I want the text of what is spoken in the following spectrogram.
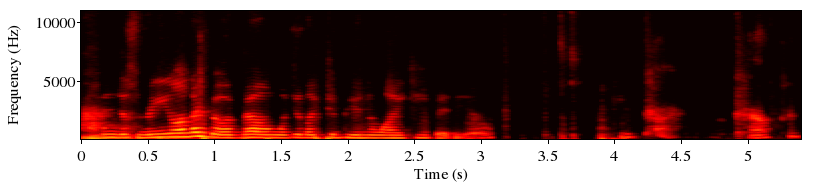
and just ringing on their doorbell. Would you like to be in a YT video? Okay. Okay. Okay.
